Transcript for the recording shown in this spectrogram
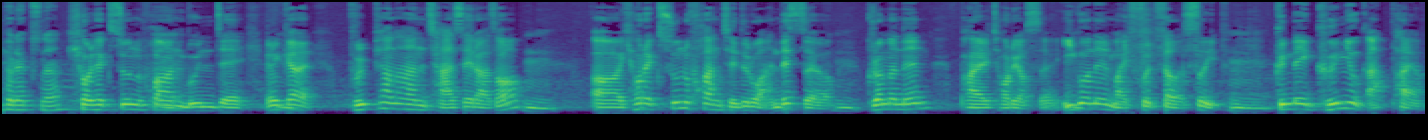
혈액순환. 혈액순환 문제. 그러니까 불편한 자세라서 음. 어, 혈액 순환 제대로 안 됐어요. 그러면은 발 저렸어요. 이거는 my foot fell asleep. 음. 근데 근육 아파요.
